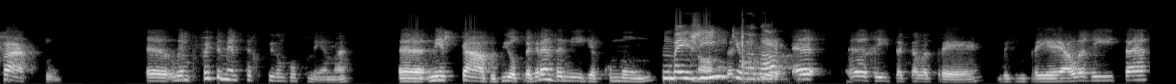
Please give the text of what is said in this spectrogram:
facto, uh, lembro perfeitamente de ter recebido um telefonema uh, neste caso de outra grande amiga comum. Um beijinho, nossa, que eu adoro. É a, a, Rita Calatré. Um beijinho para ela, Rita.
